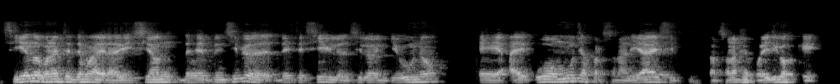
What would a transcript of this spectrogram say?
Siguiendo con este tema de la división, desde el principio de, de este siglo, el siglo XXI, eh, hubo muchas personalidades y personajes políticos que,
